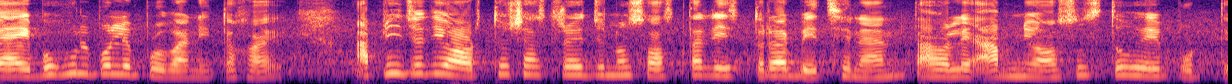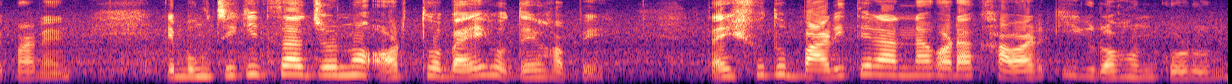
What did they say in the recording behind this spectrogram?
ব্যয়বহুল বলে প্রমাণিত হয়। আপনি যদি অর্থশাস্ত্রের জন্য সস্তা রেস্তোরাঁ বেছে নেন, তাহলে আপনি অসুস্থ হয়ে পড়তে পারেন এবং চিকিৎসার জন্য অর্থ ব্যয় হতে হবে। তাই শুধু বাড়িতে রান্না করা খাবার খাবারকেই গ্রহণ করুন?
